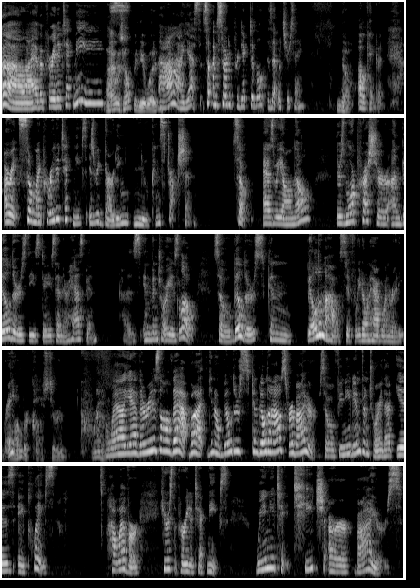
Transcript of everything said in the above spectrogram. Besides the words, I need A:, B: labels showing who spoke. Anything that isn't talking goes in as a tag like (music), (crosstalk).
A: Well, I have a parade of techniques.
B: I was hoping you would.
A: Ah, yes. So I'm sort of predictable. Is that what you're saying?
B: No.
A: Okay, good. All right, so my parade of techniques is regarding new construction. So, as we all know, there's more pressure on builders these days than there has been because inventory is low. So, builders can build them a house if we don't have one ready, right?
B: Lumber costs are incredible.
A: Well, yeah, there is all that, but you know, builders can build a house for a buyer. So if you need inventory, that is a place. However, here's the parade of techniques. We need to teach our buyers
